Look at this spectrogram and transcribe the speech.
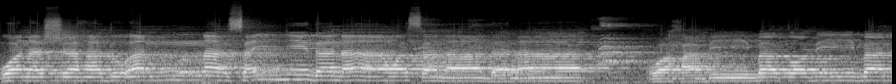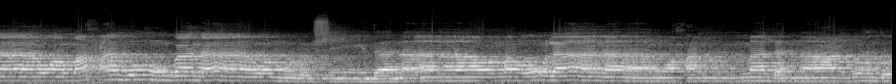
ونشهد أن سيدنا وسنادنا وحبيب طبيبنا ومحبوبنا ومرشدنا ومولانا محمدا عبده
